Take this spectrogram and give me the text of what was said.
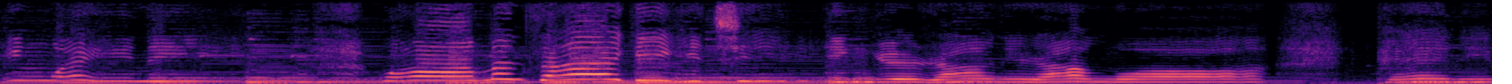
因为你，我们在一起，音乐让你让我陪你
